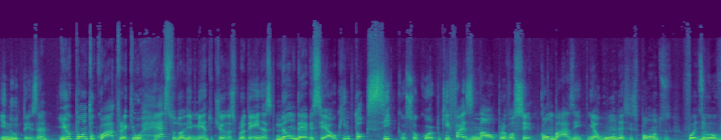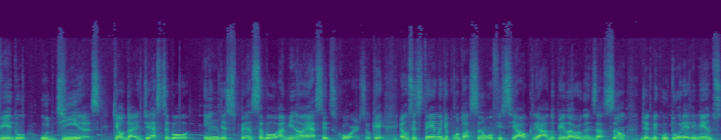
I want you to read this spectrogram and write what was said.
Inúteis, né? E o ponto 4 é que o resto do alimento, tirando as proteínas, não deve ser algo que intoxica o seu corpo, que faz mal para você. Com base em algum desses pontos, foi desenvolvido o DIAS, que é o Digestible Indispensable Amino Acid Scores, ok? É um sistema de pontuação oficial criado pela Organização de Agricultura e Alimentos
